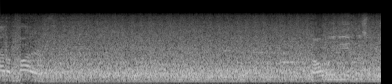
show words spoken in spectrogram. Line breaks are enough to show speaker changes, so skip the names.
All got.
Don't we need this Place?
